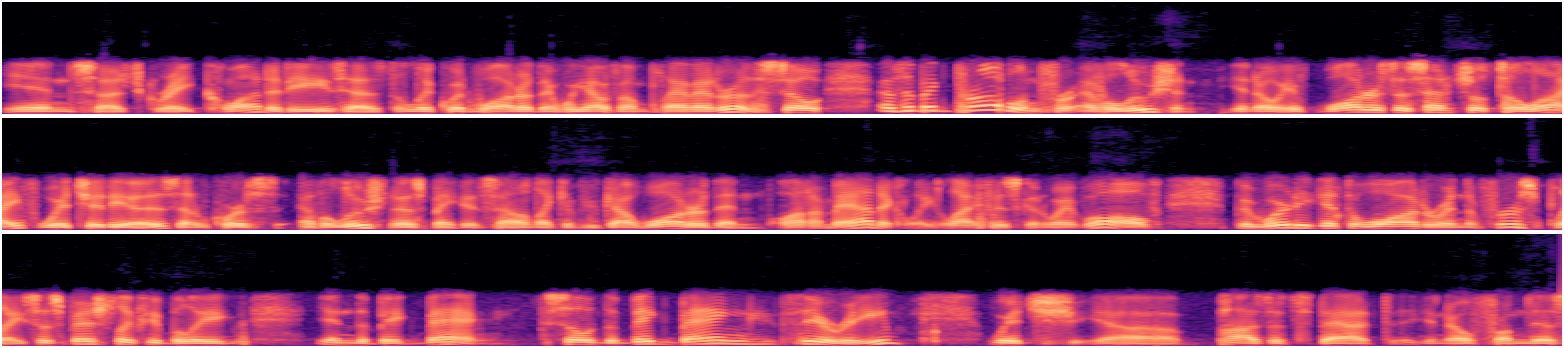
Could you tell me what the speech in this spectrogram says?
in such great quantities as the liquid water that we have on planet Earth. So, that's a big problem for evolution. You know, if water is essential to life, which it is, and of course, evolutionists make it sound like if you've got water, then automatically life is going to evolve. But where do you get the water in the first place, especially if you believe in the Big Bang? So the Big Bang theory, which uh, posits that you know from this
